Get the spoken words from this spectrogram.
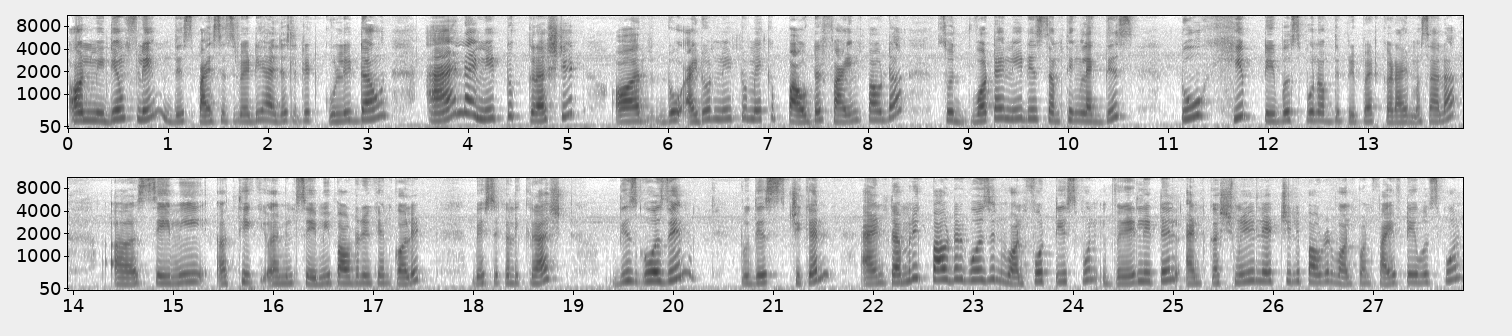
on medium flame, this spice is ready. I'll just let it cool it down and I need to crush it or do I don't need to make a powder, fine powder. So what I need is something like this, 2 heap tablespoon of the prepared kadai masala, uh, semi uh, thick, I mean semi powder you can call it basically crushed. This goes in to this chicken and turmeric powder goes in 1 4 teaspoon very little and Kashmiri red chili powder 1.5 tablespoon.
